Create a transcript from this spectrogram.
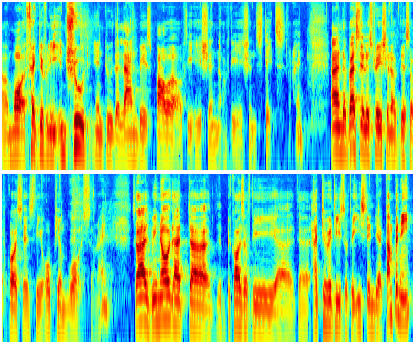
uh, more effectively intrude into the land-based power of the Asian of the Asian states. Right? And the best illustration of this, of course, is the Opium Wars. Right? So as we know that uh, because of the, uh, the activities of the East India Company,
